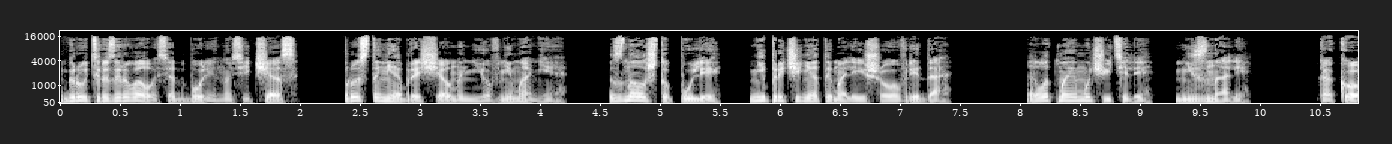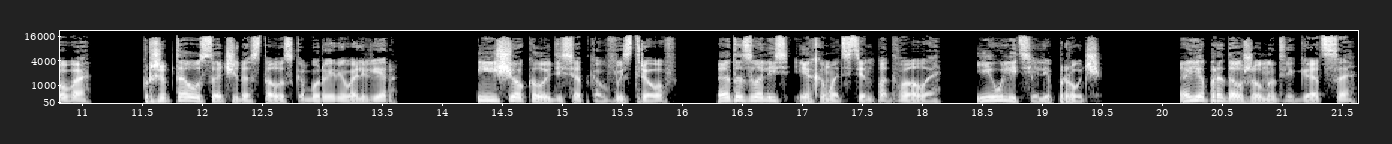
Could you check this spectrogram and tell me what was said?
Грудь разрывалась от боли, но сейчас просто не обращал на нее внимания. Знал, что пули не причинят и малейшего вреда. А вот мои мучители не знали. «Какого?» Прошептал усач и достал из кобуры револьвер. И еще около десятка выстрелов отозвались эхом от стен подвала и улетели прочь. А я продолжал надвигаться,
